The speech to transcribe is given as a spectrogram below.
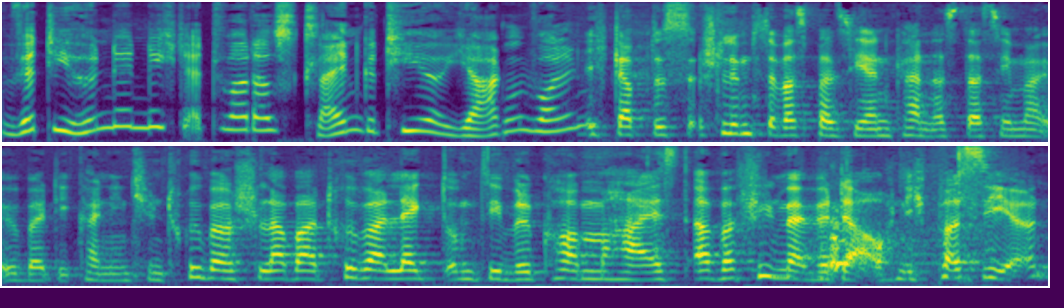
wird die Hündin nicht etwa das Kleingetier jagen wollen? Ich glaube, das Schlimmste, was passieren kann, ist, dass sie mal über die Kaninchen drüber schlabbert, drüber leckt und sie willkommen heißt, aber viel mehr wird da auch nicht passieren.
